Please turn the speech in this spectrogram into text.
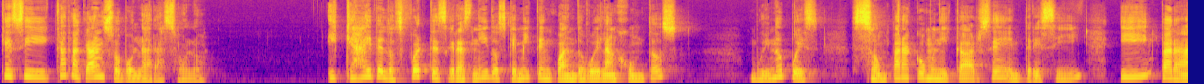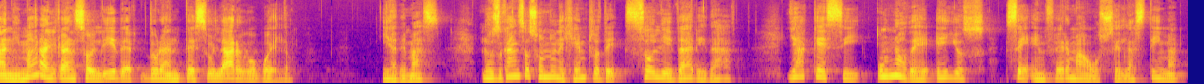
que si cada ganso volara solo. ¿Y qué hay de los fuertes graznidos que emiten cuando vuelan juntos? Bueno, pues son para comunicarse entre sí y para animar al ganso líder durante su largo vuelo. Y además, los gansos son un ejemplo de solidaridad, ya que si uno de ellos se enferma o se lastima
